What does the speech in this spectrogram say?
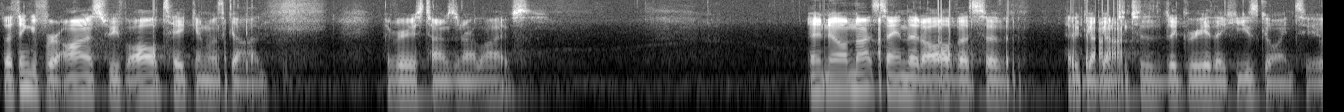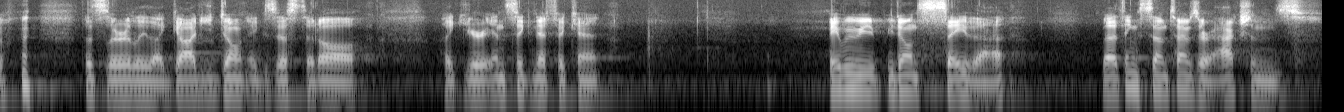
that I think, if we're honest, we've all taken with God at various times in our lives. And no, I'm not saying that all of us have, have gone to the degree that he's going to. That's literally like, God, you don't exist at all. Like, you're insignificant. Maybe we, we don't say that, but I think sometimes our actions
